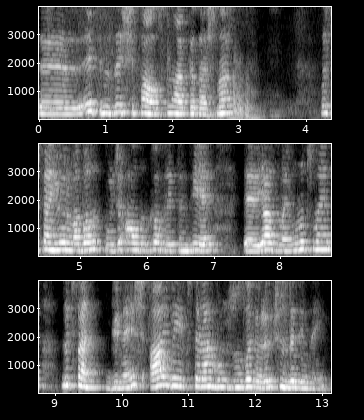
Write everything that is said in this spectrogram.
Ee, hepinize şifa olsun arkadaşlar. Lütfen yoruma balık burcu aldım kabul ettim diye e, yazmayı unutmayın. Lütfen güneş, ay ve yükselen burcunuza göre üçünü de dinleyin.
